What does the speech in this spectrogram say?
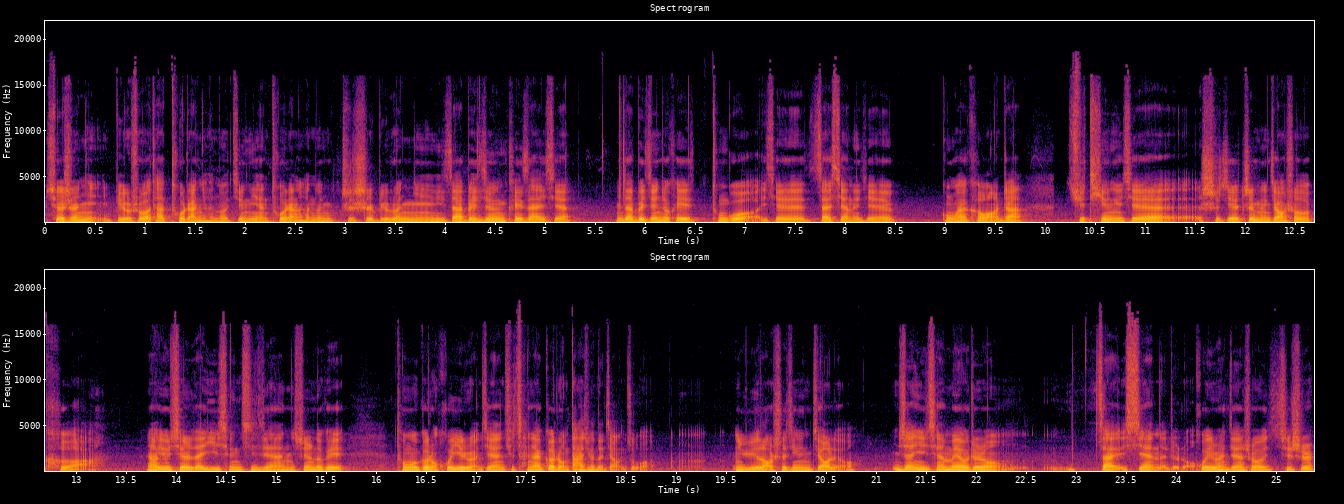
确实，你比如说它拓展你很多经验，拓展了很多知识。比如说你在北京可以在一些，你在北京就可以通过一些在线的一些公开课网站。去听一些世界知名教授的课啊，然后尤其是在疫情期间，你甚至都可以通过各种会议软件去参加各种大学的讲座，与老师进行交流。你像以前没有这种在线的这种会议软件的时候，其实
